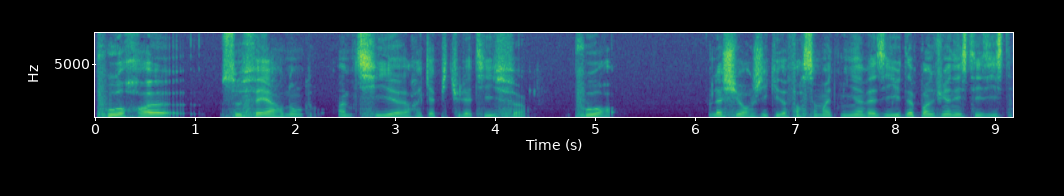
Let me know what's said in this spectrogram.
Pour euh, ce faire, donc un petit euh, récapitulatif pour la chirurgie qui doit forcément être mini-invasive. D'un point de vue anesthésiste,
